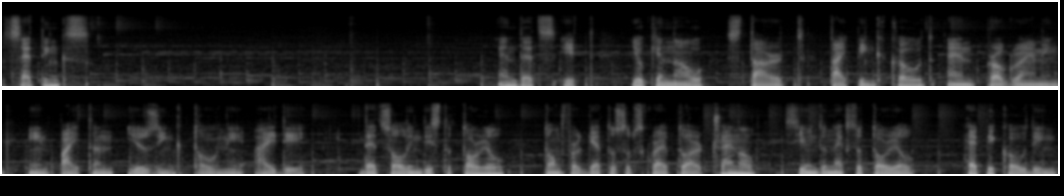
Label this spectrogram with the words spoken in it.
settings. And that's it. You can now start typing code and programming in Python using Thonny ID. That's all in this tutorial. Don't forget to subscribe to our channel. See you in the next tutorial. Happy coding!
